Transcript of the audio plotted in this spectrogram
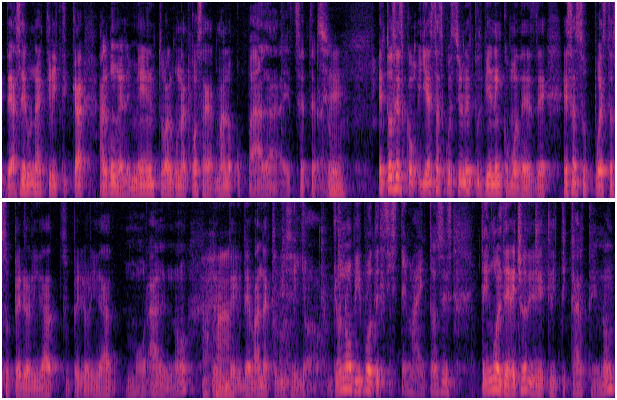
de, hacer una crítica a algún elemento, alguna cosa mal ocupada, etcétera, Entonces, y estas cuestiones pues vienen como desde esa supuesta superioridad, superioridad moral, ¿no? De, de, banda que dice, yo, yo no vivo del sistema, entonces tengo el derecho de criticarte, ¿no?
